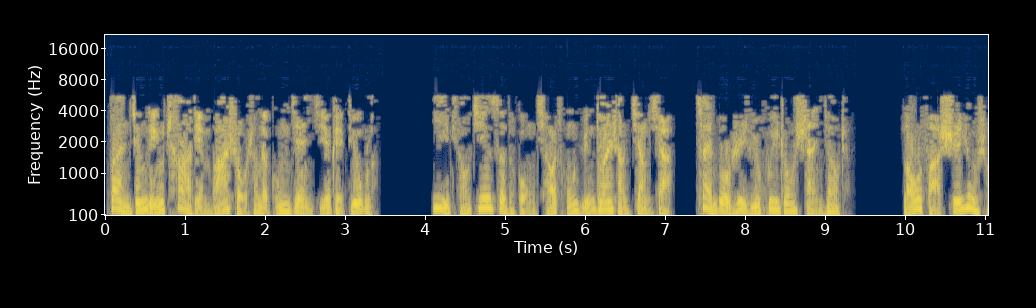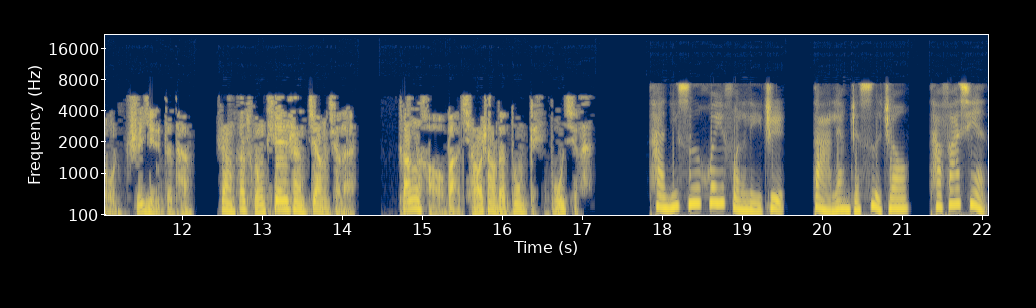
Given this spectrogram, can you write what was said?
半精灵差点把手上的弓箭也给丢了。一条金色的拱桥从云端上降下，在落日余晖中闪耀着。老法师用手指引着他，让他从天上降下来，刚好把桥上的洞给补起来。坦尼斯恢复了理智，打量着四周，他发现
